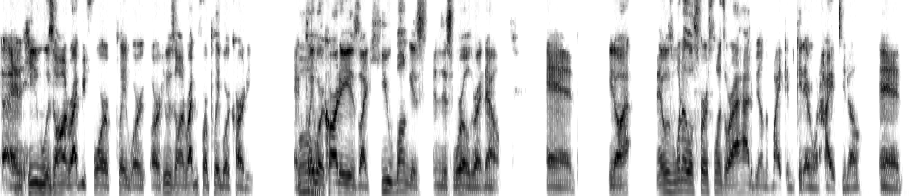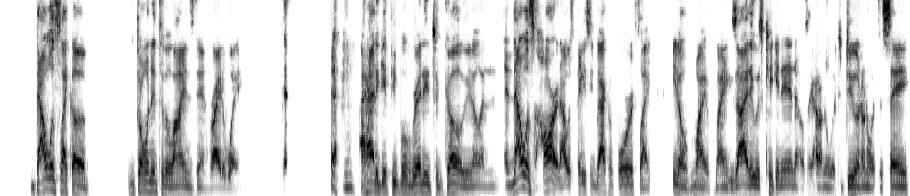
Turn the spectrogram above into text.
And he was on right before Playboi or he was on right before Playboi Carti. And Whoa. Playboi Carti is like humongous in this world right now. And, you know, I, it was one of those first ones where I had to be on the mic and get everyone hyped, you know? And that was like a thrown into the lion's den right away. I had to get people ready to go, you know, and, and that was hard. I was pacing back and forth. Like, you know, my, my anxiety was kicking in. I was like, I don't know what to do. I don't know what to say.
